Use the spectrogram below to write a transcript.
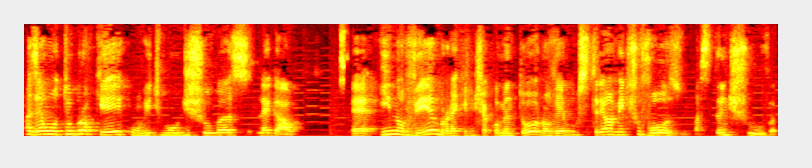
Mas é um outubro ok, com ritmo de chuvas legal. É, em novembro, né, que a gente já comentou, novembro extremamente chuvoso, bastante chuva.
